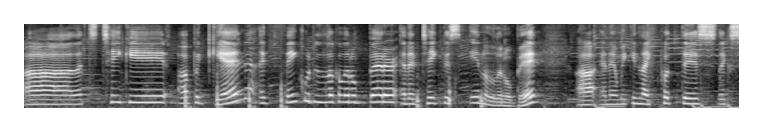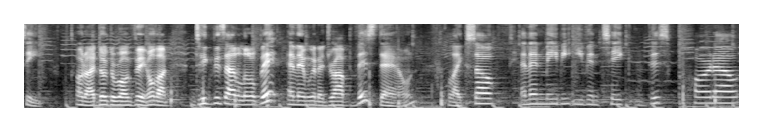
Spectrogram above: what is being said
Uh, let's take it up again. I think would look a little better. And then take this in a little bit. Uh, and then we can like put this, let's see. Oh no, I dug the wrong thing. Hold on. Dig this out a little bit, and then we're gonna drop this down, like so. And then maybe even take this part out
